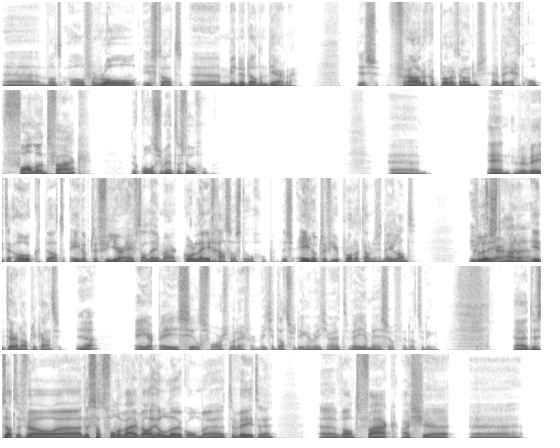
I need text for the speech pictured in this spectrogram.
Eh, want overall is dat eh, minder dan een derde. Dus vrouwelijke product owners hebben echt opvallend vaak de consument als doelgroep. Ehm, en we weten ook dat 1 op de 4 heeft alleen maar collega's als doelgroep. Dus 1 op de 4 product owners in Nederland klust Interne- aan een interne applicatie. Ja. ERP, Salesforce, whatever. Een beetje dat soort dingen, weet je, het WMS of eh, dat soort dingen. Eh, dus dat is wel, eh, dus dat vonden wij wel heel leuk om eh, te weten. Want vaak als je,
